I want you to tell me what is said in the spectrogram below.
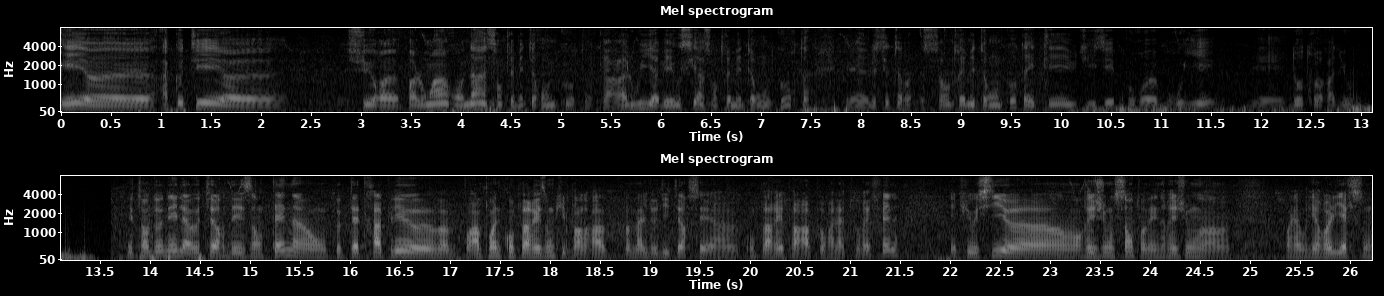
Et à côté sur euh, pas loin, on a un centre émetteur onde courte, car à Louis, il y avait aussi un centre émetteur onde courte. le centre émetteur onde courte a été utilisé pour euh, brouiller d'autres radios. Étant donné la hauteur des antennes, on peut peut-être rappeler, euh, pour un point de comparaison qui parlera pas mal d'auditeurs, c'est comparé par rapport à la Tour Eiffel. Et puis aussi en région centre, on a une région voilà, où les reliefs sont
